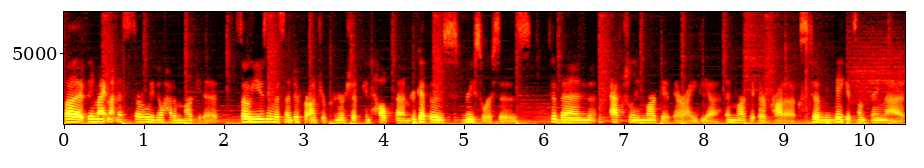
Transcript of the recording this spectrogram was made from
but they might not necessarily know how to market it. So using the Center for Entrepreneurship can help them get those resources to then actually market their idea and market their products to make it something that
